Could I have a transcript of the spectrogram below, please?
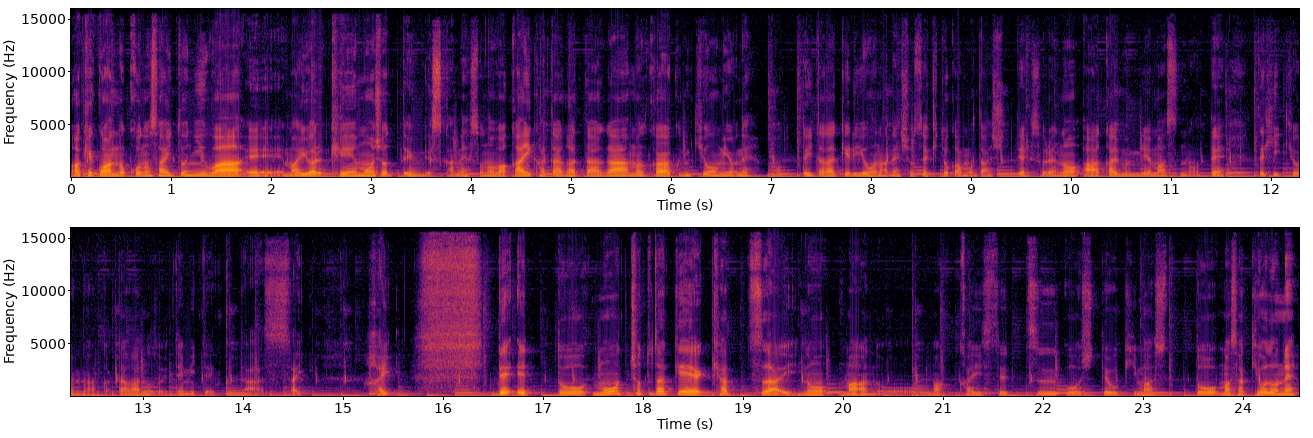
まあ、結構あのこのサイトには、えーまあ、いわゆる啓蒙書っていうんですかねその若い方々が、まあ、科学に興味をね持っていただけるようなね書籍とかも出してそれのアーカイブ見れますのでぜひ興味のある方は覗いてみてください。はい。で、えっと、もうちょっとだけキャッツアイの,、まああのまあ、解説をしておきますと、まあ、先ほどね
